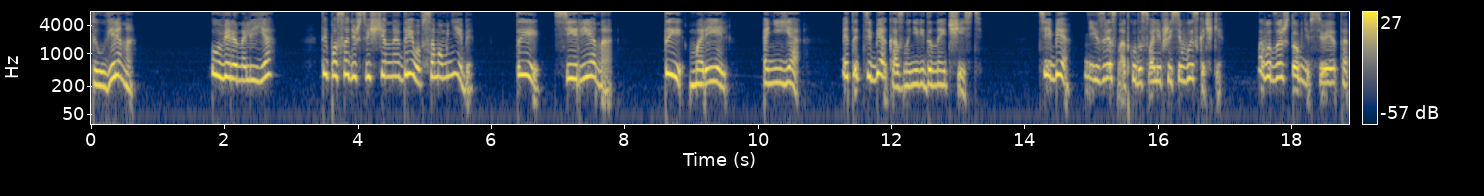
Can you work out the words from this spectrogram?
Ты уверена? Уверена ли я? Ты посадишь священное древо в самом небе. Ты — сирена. Ты — Мариэль, а не я. Это тебе оказана невиданная честь. Тебе, неизвестно откуда свалившейся выскочки. А вот за что мне все это?»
